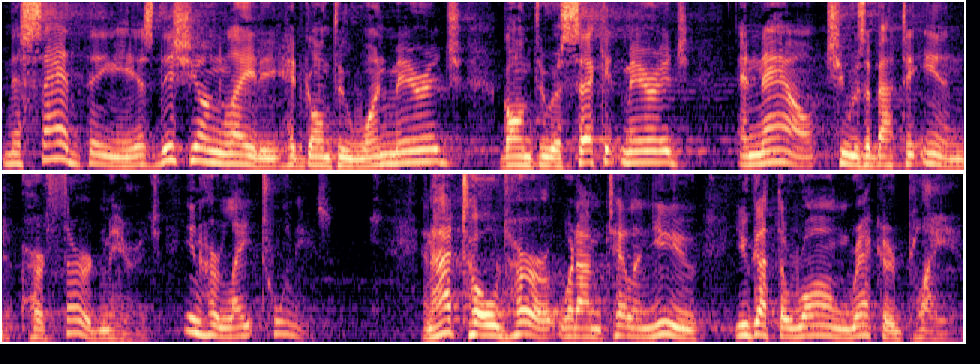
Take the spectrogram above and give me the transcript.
And the sad thing is, this young lady had gone through one marriage, gone through a second marriage, and now she was about to end her third marriage in her late 20s. And I told her what I'm telling you, you got the wrong record playing.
